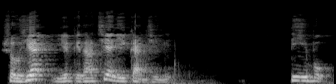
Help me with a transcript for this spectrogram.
首先，你给他建立感情。第一步，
